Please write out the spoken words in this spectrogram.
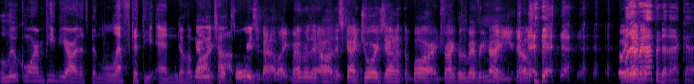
lukewarm PBR that's been left at the end of a the guy bar you tell top. stories about, like, remember that? Oh, this guy George down at the bar. I drank with him every night. You know, Whatever had happened to that guy?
